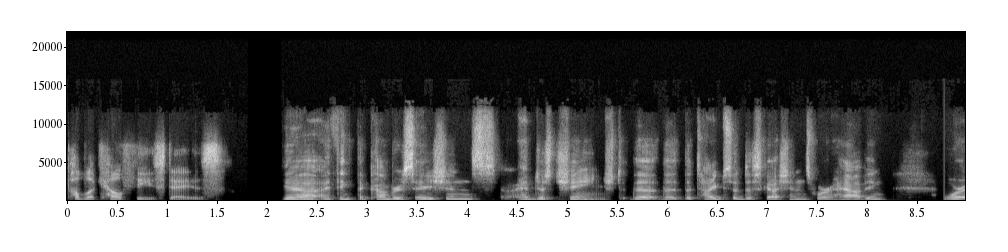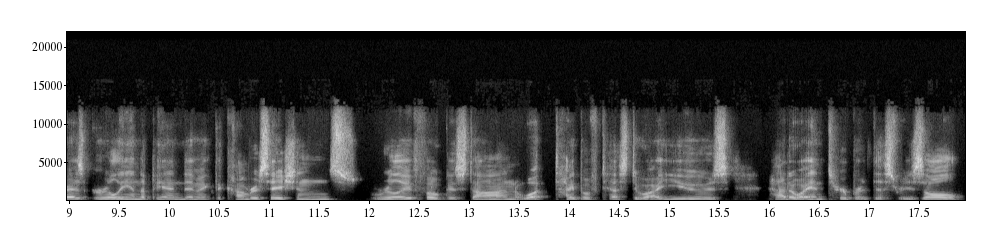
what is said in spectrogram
public health these days. Yeah, I think the conversations have just changed the, the the types of discussions we're having. Whereas early in the pandemic, the conversations really focused on what type of test do I use? How do I interpret this result?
